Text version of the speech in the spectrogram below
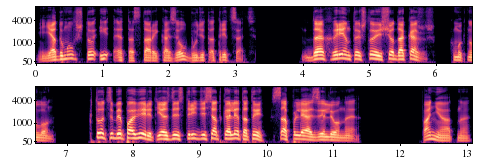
Я думал, что и это старый козел будет отрицать. «Да хрен ты что еще докажешь?» — хмыкнул он. Кто тебе поверит? Я здесь три десятка лет, а ты сопля зеленая. Понятно.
